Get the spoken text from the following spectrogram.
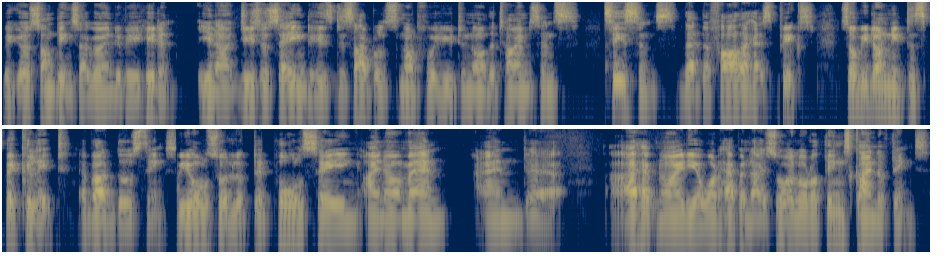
because some things are going to be hidden. You know, Jesus saying to his disciples, not for you to know the times and seasons that the Father has fixed. So we don't need to speculate about those things. We also looked at Paul saying, I know a man and uh, I have no idea what happened. I saw a lot of things, kind of things.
